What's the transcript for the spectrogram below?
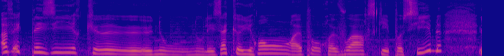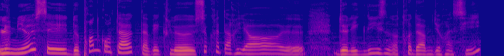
avec plaisir que nous, les accueillerons pour voir ce qui est possible. Le mieux, c'est de prendre contact avec le secrétariat de l'église Notre-Dame du Rincy,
